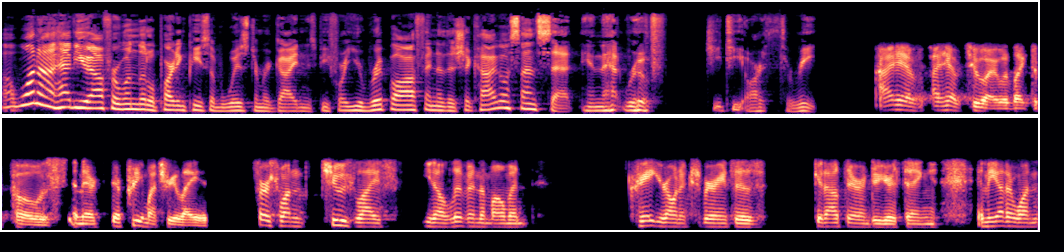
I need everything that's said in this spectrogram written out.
I want to have you offer one little parting piece of wisdom or guidance before you rip off into the Chicago sunset in that Ruf GTR 3. I have I have two I would like to pose and they're they're pretty much related. First one, choose life, you know, live in the moment, create your own experiences, get out there and do your thing. And the other one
